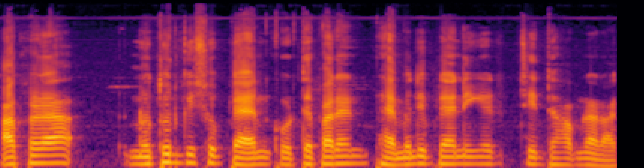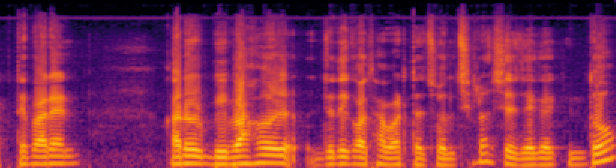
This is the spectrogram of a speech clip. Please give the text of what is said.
আপনারা নতুন কিছু প্ল্যান করতে পারেন ফ্যামিলি প্ল্যানিংয়ের চিন্তা ভাবনা রাখতে পারেন। কারোর বিবাহ যদি কথাবার্তা চলছিল, সে জায়গায় কিন্তু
